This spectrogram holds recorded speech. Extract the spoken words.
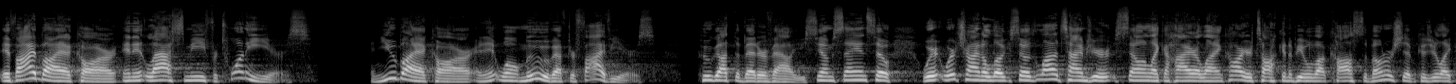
if I buy a car and it lasts me for 20 years, and you buy a car and it won't move after five years, who got the better value? See what I'm saying? So we're, we're trying to look. So a lot of times you're selling like a higher line car, you're talking to people about cost of ownership because you're like,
